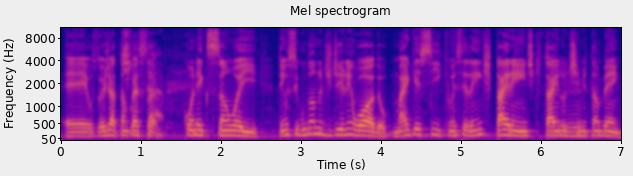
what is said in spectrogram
É, os dois já estão com essa conexão aí. Tem o segundo ano de Jalen Waddle, Mike Gesicki, um excelente tight end que está aí no time também.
